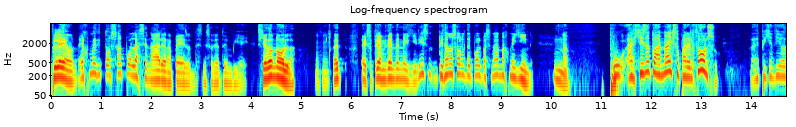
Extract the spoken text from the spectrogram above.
πλέον έχουμε δει τόσα πολλά σενάρια να παίζονται στην ιστορία του NBA. Σχεδόν όλα. Μμμ. Ε, εντάξει, το 3-0 δεν έχει γυρίσει. Πιθανώς όλα τα υπόλοιπα σενάρια να έχουν γίνει. Ναι. Που αρχίζει να το ανάγει στο παρελθόν σου. Δηλαδή πήγε 2-2,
